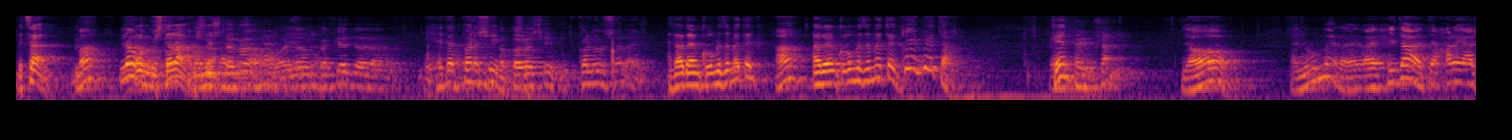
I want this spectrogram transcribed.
בצה"ל. מה? לא, לא. במשטרה. במשטרה, הוא היה מפקד ה- יחידת פרשים. הפרשים. כל ירושלים. אז עד היום קוראים לזה מתג? אה? עד היום קוראים לזה מתג? כן, בטח. כן? אתה ירושלמי? לא, אני אומר, היחידה, הייתה אחראי על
